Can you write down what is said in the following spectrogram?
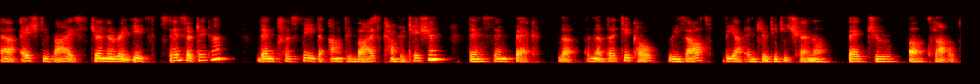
uh, edge device generate its sensor data, then proceed on device computation, then send back the analytical results via MQTT channel back to uh, cloud.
